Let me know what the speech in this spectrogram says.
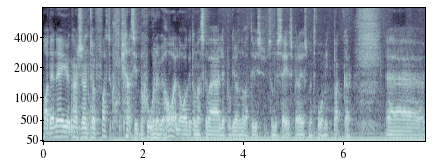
Ja, den är ju kanske den tuffaste konkurrenssituationen vi har i laget om man ska vara ärlig på grund av att vi, som du säger, vi spelar just med två mittbackar. Eh,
